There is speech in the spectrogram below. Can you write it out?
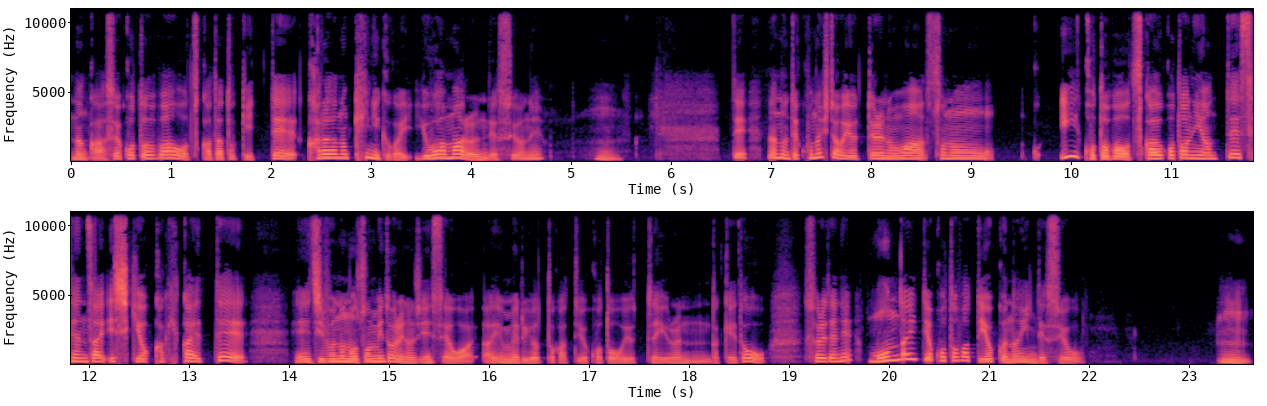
なんかそういう言葉を使った時って体の筋肉が弱まるんですよね。うん、でなのでこの人が言ってるのはそのいい言葉を使うことによって潜在意識を書き換えて、えー、自分の望み通りの人生を歩めるよとかっていうことを言っているんだけどそれでね問題っていう言葉ってよくないんですよ。うん。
